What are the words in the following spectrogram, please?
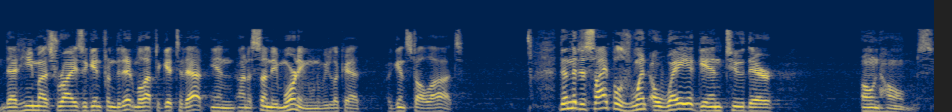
that he must rise again from the dead. We'll have to get to that in, on a Sunday morning when we look at against all odds. Then the disciples went away again to their own homes.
